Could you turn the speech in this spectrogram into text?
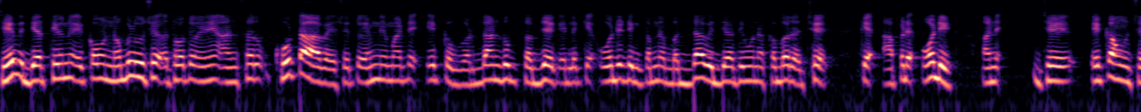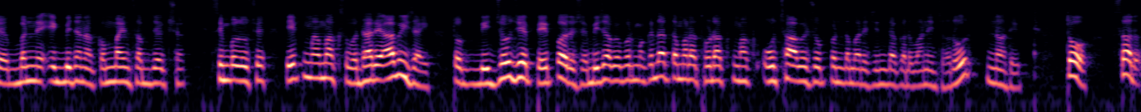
જે વિદ્યાર્થીઓનું એકાઉન્ટ નબળું છે અથવા તો એને આન્સર ખોટા આવે છે, તો એમની માટે એક વરદાનરૂપ સબ્જેક્ટ એટલે કે ઓડિટિંગ તમને બધા વિદ્યાર્થીઓને ખબર જ છે કે આપણે ઓડિટ અને જે એકાઉન્ટ છે બંને એકબીજાના કમ્બાઇન સબ્જેક્ટ છે. સિમ્પલ છે, એકમાં માર્ક્સ વધારે આવી જાય તો બીજો જે પેપર છે, બીજા પેપરમાં કદાચ તમારા થોડાક માર્ક્સ ઓછા આવે છે પણ તમારે ચિંતા કરવાની જરૂર નથી. તો સર,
